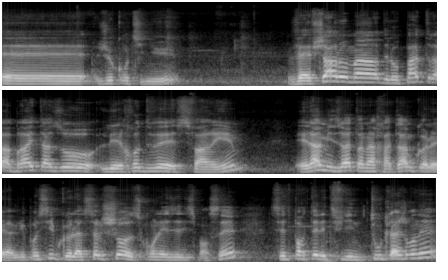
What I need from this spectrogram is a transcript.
Euh, je continue. Vev Shalomar de Lopatra Braitazo les Sfarim. Et là, mitzvah tanachatam kolayam. Il est possible que la seule chose qu'on les ait dispensés, c'est de porter les tefilines toute la journée.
